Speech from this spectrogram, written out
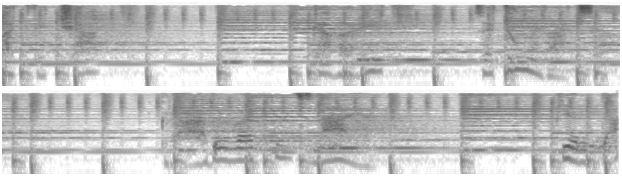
отвечать, говорить, задумываться, градовать, знает, передача,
